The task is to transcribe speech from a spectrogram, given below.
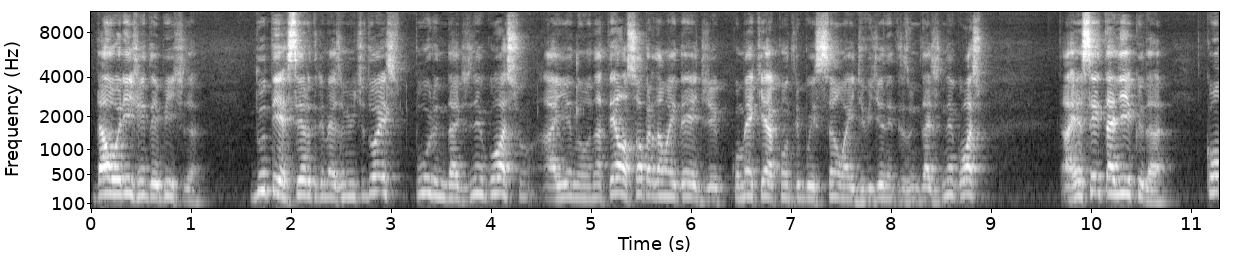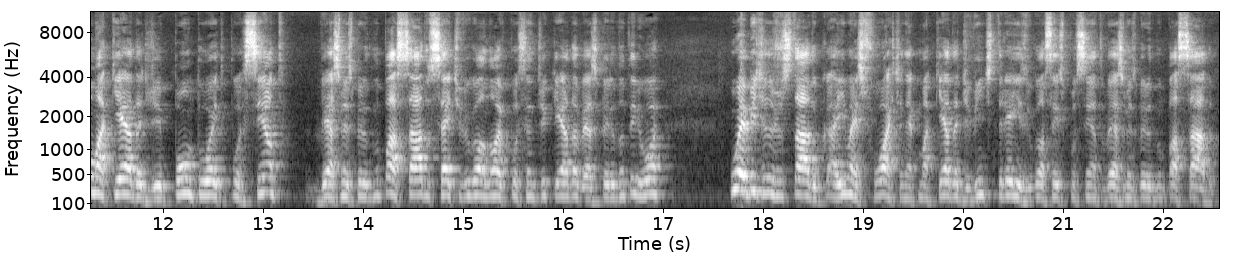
da origem do EBITDA do terceiro trimestre de 2022 por unidade de negócio aí no, na tela, só para dar uma ideia de como é que é a contribuição aí dividida entre as unidades de negócio. A receita líquida com uma queda de 0,8% versus o mesmo período no passado, 7,9% de queda versus o período anterior. O EBITDA ajustado aí mais forte, né, com uma queda de 23,6% versus o mesmo período no passado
